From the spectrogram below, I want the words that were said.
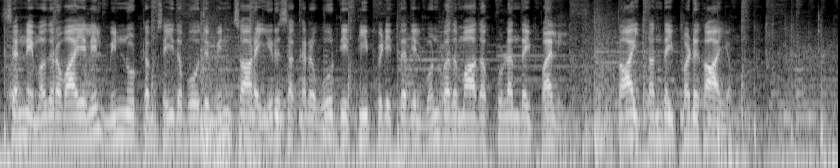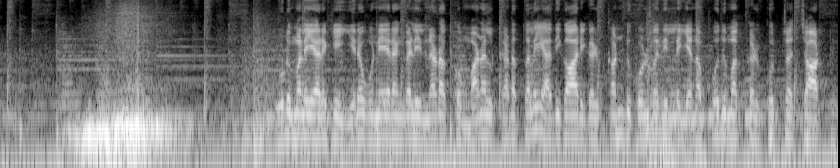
சென்னை மதுரவாயலில் மின்னூட்டம் செய்தபோது மின்சார இருசக்கர ஊர்தி தீப்பிடித்ததில் ஒன்பது மாத குழந்தை பலி. தாய் தந்தை படுகாயம். உடுமலை அருகே இரவு நேரங்களில் நடக்கும் மணல் கடத்தலை அதிகாரிகள் கண்டுகொள்வதில்லை என பொதுமக்கள் குற்றச்சாட்டு.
